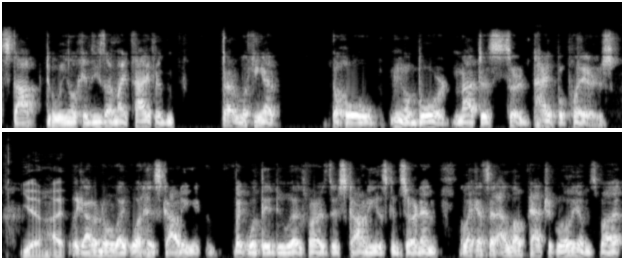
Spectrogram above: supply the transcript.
stop doing okay, these are my type, and start looking at the whole you know board, not just certain type of players. Yeah, I like I don't know like what his scouting like what they do as far as their scouting is concerned. And like I said, I love Patrick Williams, but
